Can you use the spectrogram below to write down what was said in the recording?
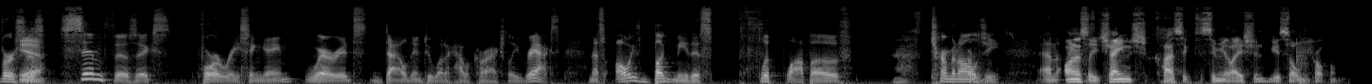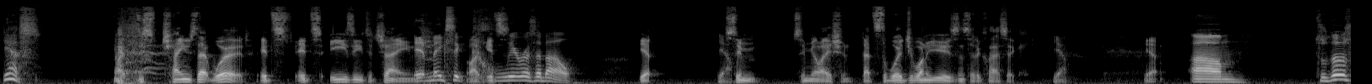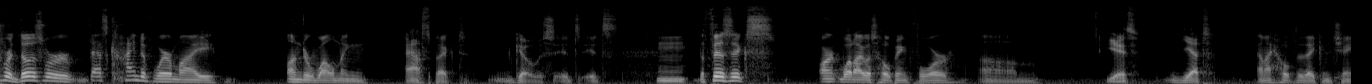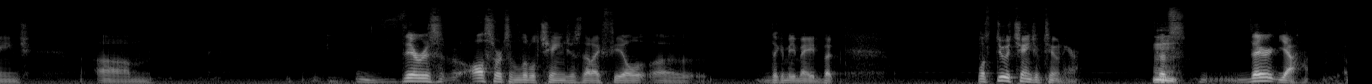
versus Yeah. sim physics for a racing game, where it's dialed into what how a car actually reacts. And that's always bugged me. This flip flop of terminology. And Honestly, change classic to simulation. You solve the problem. yes, Like just change that word. It's it's easy to change. it makes it Like, it's- clear as a bell. Yep. Yeah. Sim simulation. That's the word you want to use instead of classic. Yeah. Yeah. Um, so those were those were that's kind of where my underwhelming aspect goes. It's it's the physics aren't what I was hoping for um, Yes. yet, and I hope that they can change. Um, there's all sorts of little changes that I feel uh, that can be made, but let's do a change of tune here. Because there, yeah,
